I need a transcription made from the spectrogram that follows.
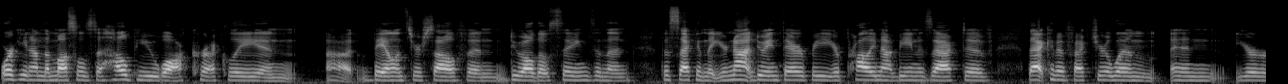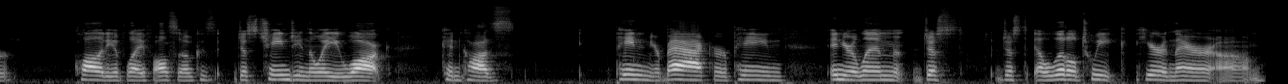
working on the muscles to help you walk correctly and uh, balance yourself and do all those things. And then the second that you're not doing therapy, you're probably not being as active. That can affect your limb and your quality of life also because just changing the way you walk can cause pain in your back or pain in your limb just just a little tweak here and there um,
